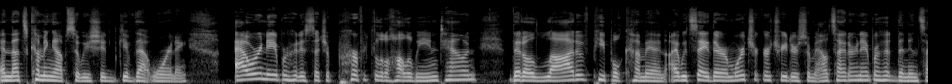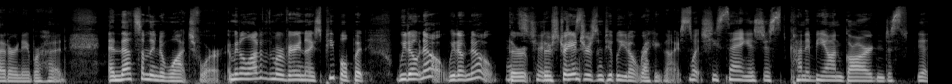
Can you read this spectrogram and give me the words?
And that's coming up, so we should give that warning. Our neighborhood is such a perfect little Halloween town that a lot of people come in. I would say there are more trick or treaters from outside our neighborhood than inside our neighborhood. And that's something to watch for. I mean, a lot of them are very nice people, but we don't know. We don't know. they're, true. they're strangers and people you don't recognize. What she's saying is just kind of be on guard and just uh,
